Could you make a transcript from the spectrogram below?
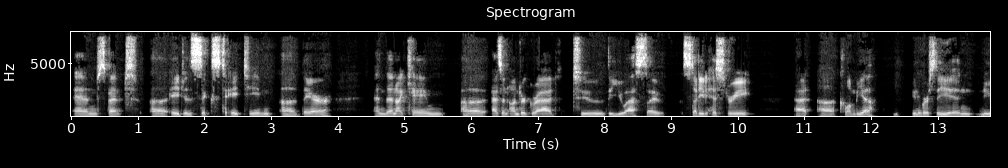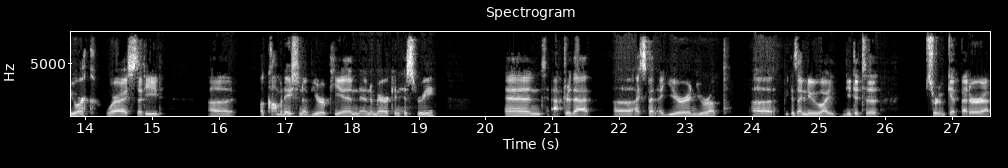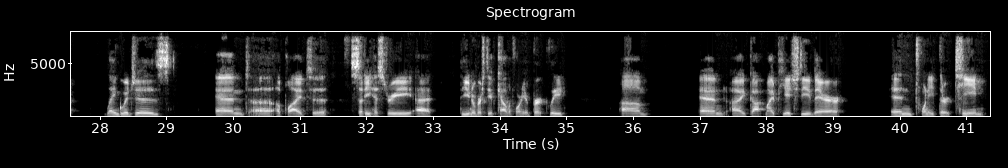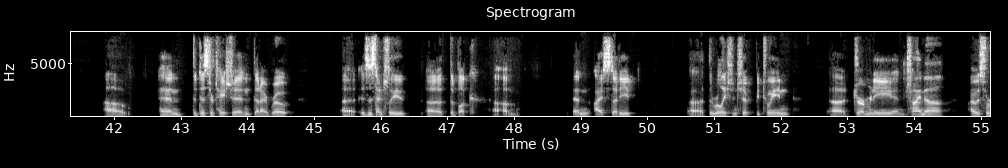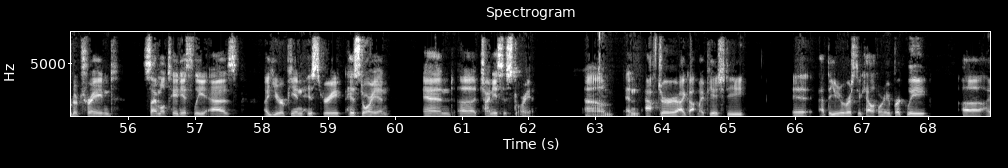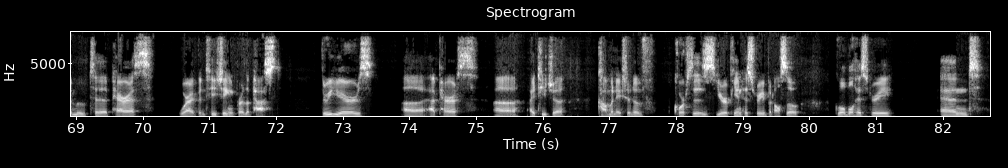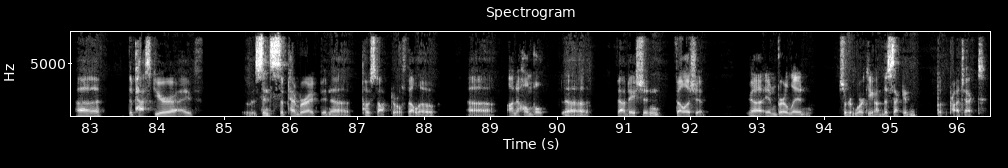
and spent uh, ages six to 18 uh, there. And then I came uh, as an undergrad to the US. I studied history at Columbia University in New York, where I studied a combination of European and American history and after that, uh, I spent a year in Europe uh, because I knew I needed to sort of get better at languages and uh, applied to study history at the University of California, Berkeley. Um, and I got my PhD there in 2013. Uh, and the dissertation that I wrote uh, is essentially uh, the book. Um, and I studied uh, the relationship between uh, Germany and China. I was sort of trained simultaneously as a European history historian and a Chinese historian. Um, and after I got my PhD at the University of California, Berkeley, uh, I moved to Paris, where I've been teaching for the past three years. Uh, at Paris, uh, I teach a combination of courses, European history, but also global history. And uh, the past year, I've since September, I've been a postdoctoral fellow uh, on a Humboldt uh, Foundation fellowship uh, in Berlin, sort of working on the second book project.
